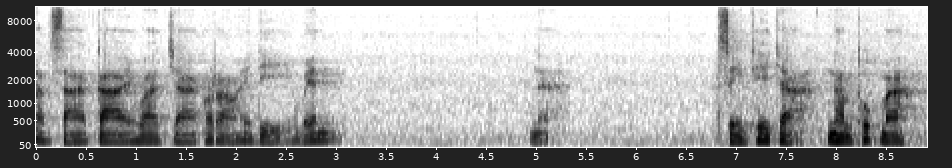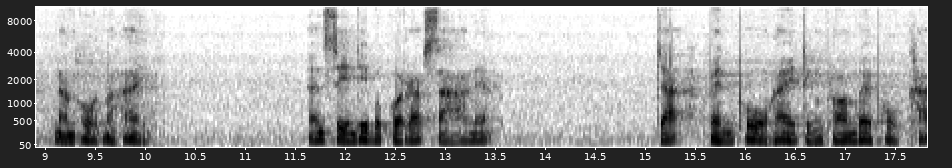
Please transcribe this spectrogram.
รักษากายวาจาของเราให้ดีเว้นนะสิ่งที่จะนำทุกมานำโทษมาให้นั้นศีลที่บุคคลรักษาเนี่ยจะ เป็นผู้ให้ถึงพร้อมด้วยโภคะ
